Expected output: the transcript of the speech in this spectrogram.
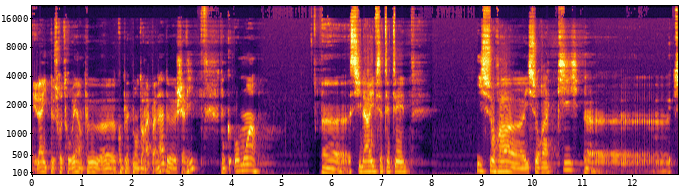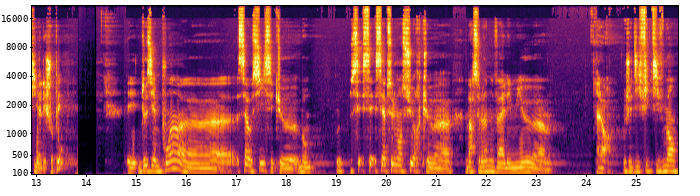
Et là il peut se retrouver un peu complètement dans la panade Xavi. Donc au moins s'il arrive cet été il saura il saura qui qui allait choper et deuxième point, euh, ça aussi, c'est que bon, c'est absolument sûr que euh, Barcelone va aller mieux. Euh, alors, je dis fictivement.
